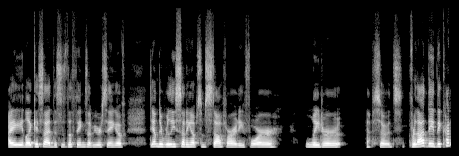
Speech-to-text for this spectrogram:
I, like I said, this is the things that we were saying of, damn, they're really setting up some stuff already for later episodes. For that, they, they kind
